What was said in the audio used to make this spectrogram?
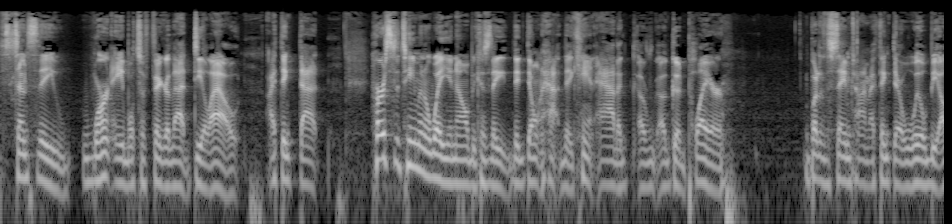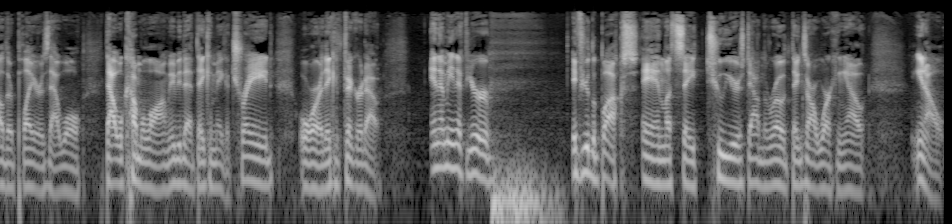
since they weren't able to figure that deal out, I think that hurts the team in a way, you know, because they they don't have they can't add a, a, a good player. But at the same time, I think there will be other players that will that will come along. Maybe that they can make a trade or they can figure it out. And I mean, if you're if you're the Bucks and let's say two years down the road things aren't working out, you know,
